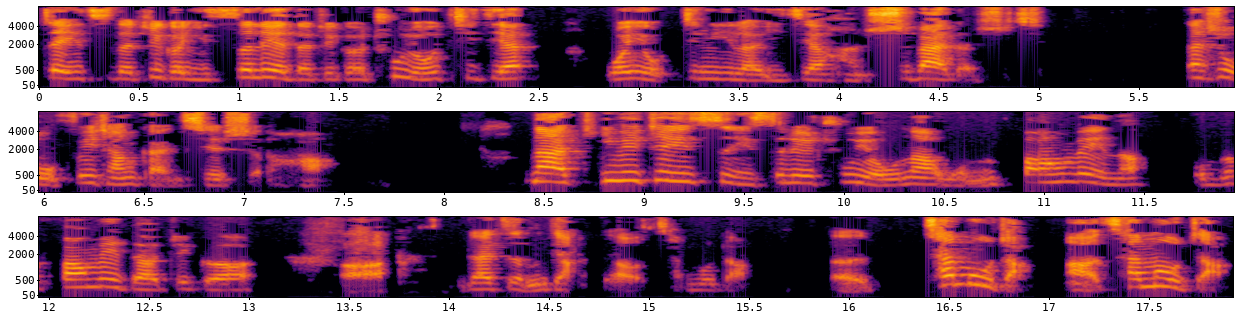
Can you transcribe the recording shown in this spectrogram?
这一次的这个以色列的这个出游期间，我有经历了一件很失败的事情，但是我非常感谢神哈。那因为这一次以色列出游呢，我们方位呢，我们方位的这个呃，应该怎么讲叫参谋长，呃，参谋长啊，参谋长，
